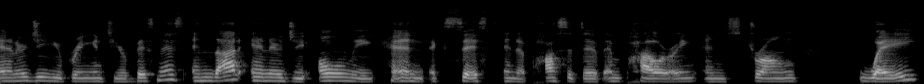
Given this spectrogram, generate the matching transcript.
energy you bring into your business. And that energy only can exist in a positive, empowering, and strong way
